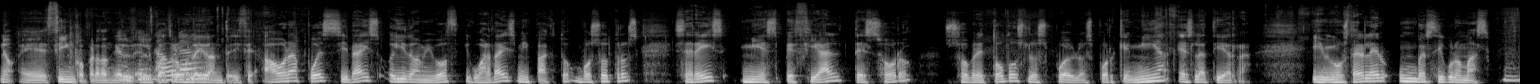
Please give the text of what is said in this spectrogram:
No, 5, eh, perdón, el, el 4 lo hemos leído antes. Dice, ahora pues, si dais oído a mi voz y guardáis mi pacto, vosotros seréis mi especial tesoro sobre todos los pueblos, porque mía es la tierra. Y me gustaría leer un versículo más. Mm.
